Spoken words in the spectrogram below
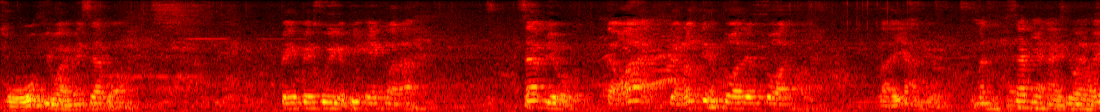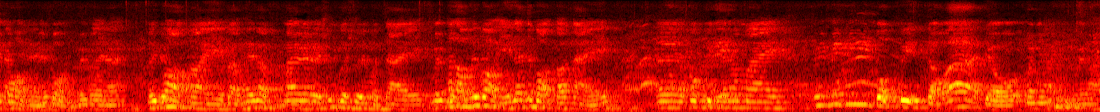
โหพี่ไว้ไม่แซ่บเหรอไปไปคุยกับพี่เอ็กซ์มาแล้วแซ่บอยู่ แต่ว่าเดี๋ยวต้องเตรียมตัวเตรียมตัวหลายอย่างอยู่ มันแซ่บยังไงพี่ไว้ไม่บอกแซ่ยังงไม่บอกไม่บอกะรนะเฮ้ยบอกหน่อยแบบให้แบบไม่ไม่กระชุ่มกระชวยหัวใจไม่บอก ถ้าเราไม่บอกอย่างนี้เราจะบอกตอนไหน เออปกปิดกันทำไมไม่ไม่ไม่มีปกปิดแต่ว่าเดี๋ยวมันยังไม่ถึงเวลา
